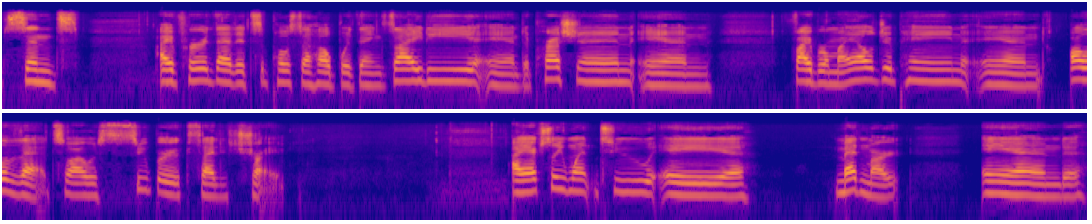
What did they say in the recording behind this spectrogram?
since I've heard that it's supposed to help with anxiety and depression and fibromyalgia pain and all of that. So I was super excited to try it. I actually went to a MedMart and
